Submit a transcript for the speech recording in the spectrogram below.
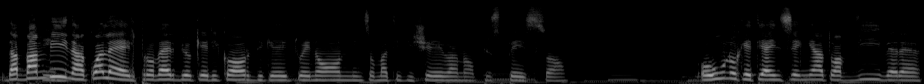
Da bambina, sì. qual è il proverbio che ricordi che i tuoi nonni, insomma, ti dicevano più spesso? O uno che ti ha insegnato a vivere,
